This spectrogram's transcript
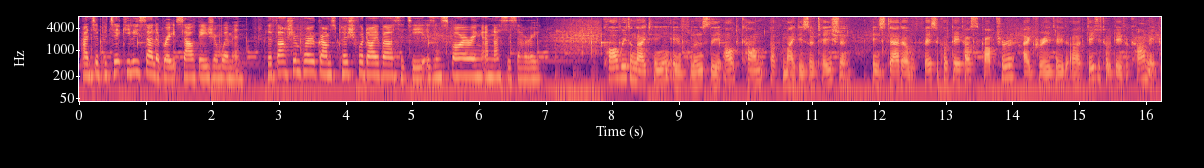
and to particularly celebrate South Asian women. The fashion programme's push for diversity is inspiring and necessary. COVID 19 influenced the outcome of my dissertation. Instead of physical data sculpture, I created a digital data comic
